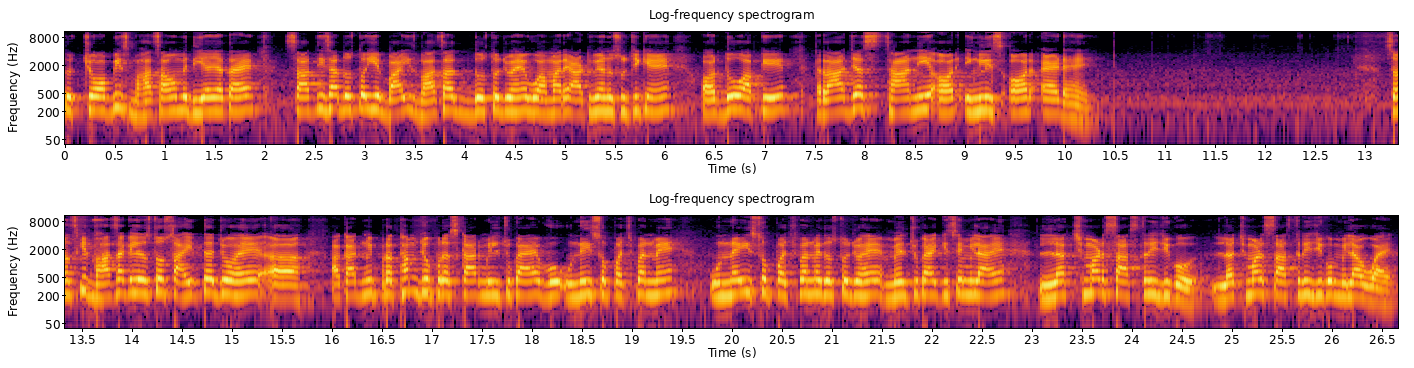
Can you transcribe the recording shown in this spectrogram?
तो 24 भाषाओं में दिया जाता है। साथ ही साथ दोस्तों ये 22 भाषा दोस्तों जो हैं वो हमारे आठवीं अनुसूची के हैं और दो आपके राजस्थानी और इंग्लिश और एड हैं। संस्कृत भाषा के लिए दोस्तों, साहित्य जो है अकादमी प्रथम जो पुरस्कार मिल चुका है, वो 1955 में 1955 में दोस्तों जो है, मिल चुका है, किसे मिला है? लक्ष्मण शास्त्री जी को, लक्ष्मण शास्त्री जी को मिला हुआ है,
